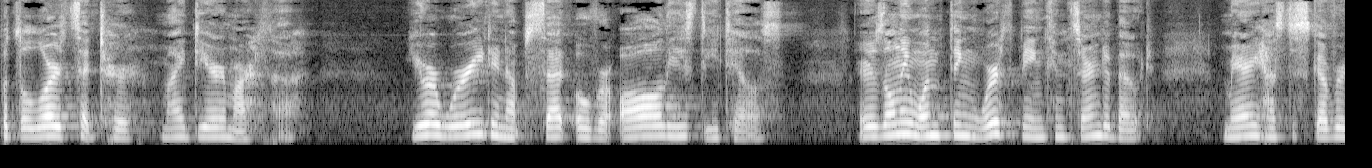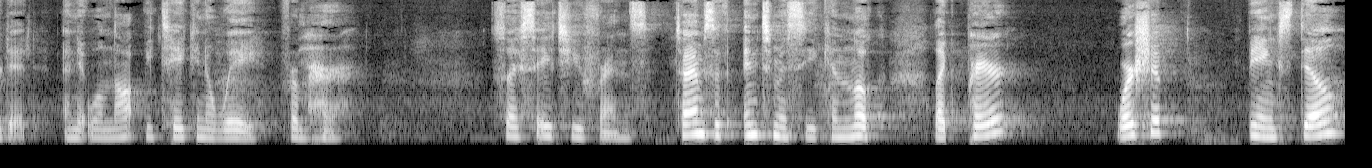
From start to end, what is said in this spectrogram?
But the Lord said to her, My dear Martha, you are worried and upset over all these details. There is only one thing worth being concerned about. Mary has discovered it, and it will not be taken away from her. So I say to you, friends, times of intimacy can look like prayer, worship, being still,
